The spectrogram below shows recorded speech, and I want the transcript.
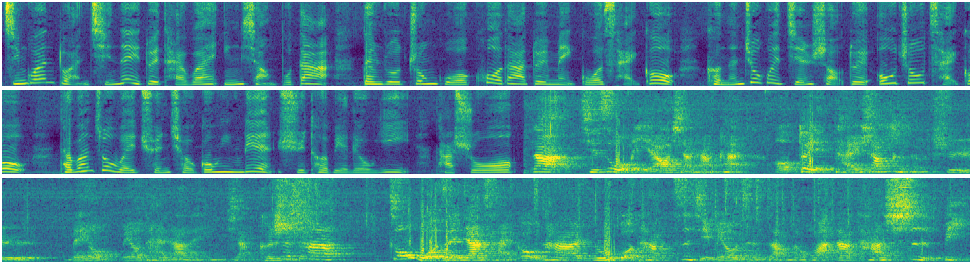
尽管短期内对台湾影响不大，但若中国扩大对美国采购，可能就会减少对欧洲采购。台湾作为全球供应链，需特别留意。他说：“那其实我们也要想想看，哦，对台商可能是没有没有太大的影响，可是他。”它中国增加采购，他如果他自己没有成长的话，那他势必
